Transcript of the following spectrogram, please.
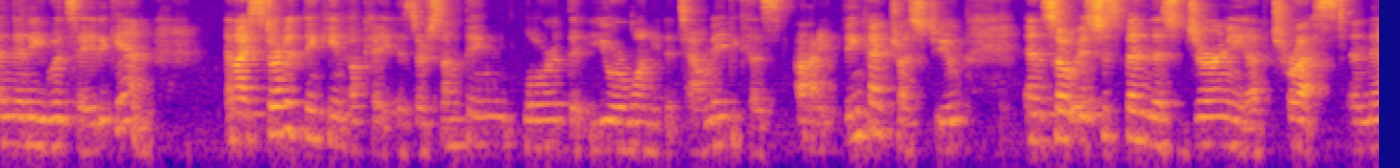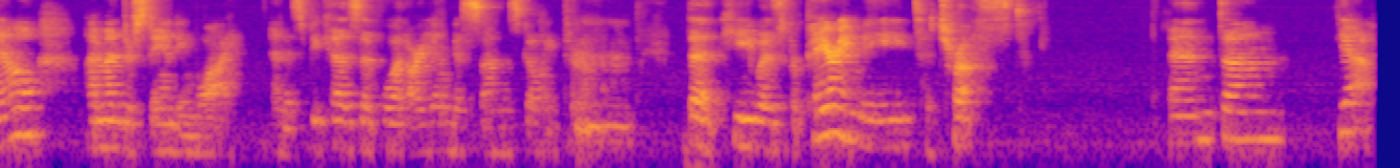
And then he would say it again. And I started thinking, okay, is there something, Lord, that you are wanting to tell me? Because I think I trust you. And so it's just been this journey of trust. And now I'm understanding why. And it's because of what our youngest son is going through, Mhm. that he was preparing me to trust. And um, yeah,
